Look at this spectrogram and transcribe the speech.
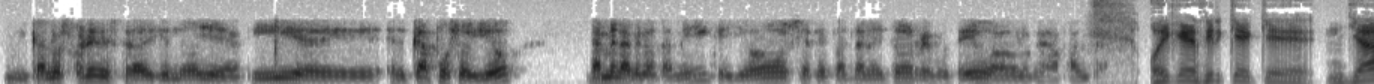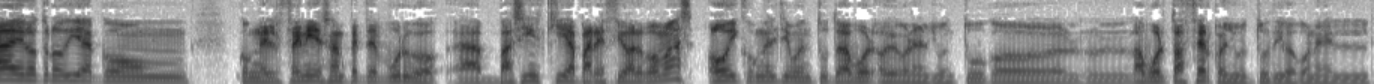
mm, Carlos Suárez estará diciendo, oye, aquí eh, el capo soy yo, dame la pelota a mí, que yo, si hace falta, meto, reboteo o hago lo que haga falta. Hoy hay que decir que, que ya el otro día con, con el Zenit de San Petersburgo, Basinski apareció algo más. Hoy con el Juventud, la, hoy con el Juventud con, lo ha vuelto a hacer, con el Juventud digo, con el,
